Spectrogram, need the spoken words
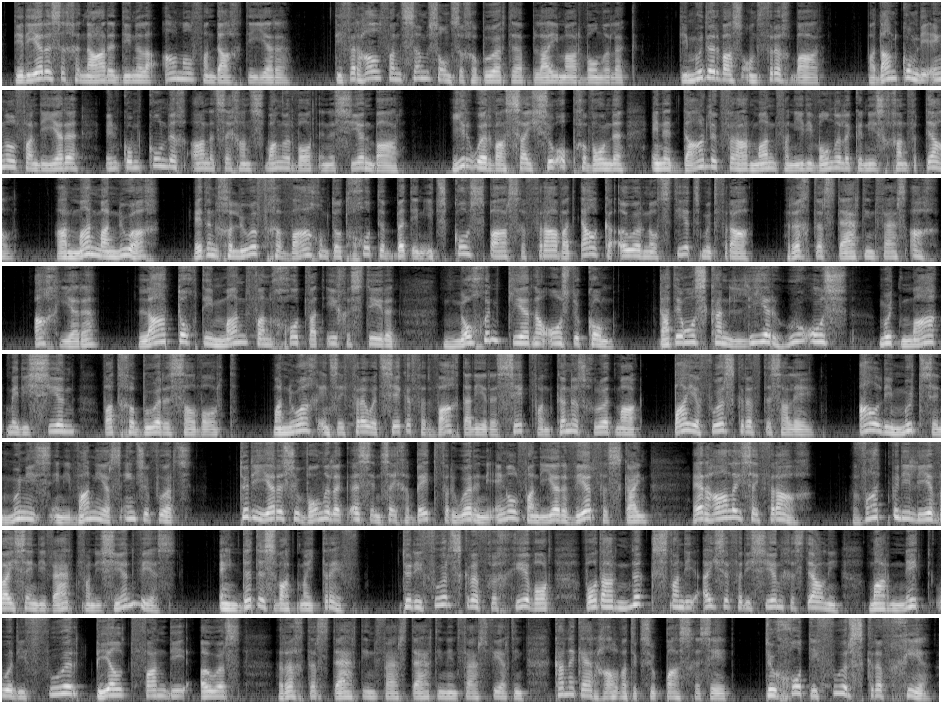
Die Here se genade dien hulle almal vandag die Here. Die verhaal van Samson se geboorte bly maar wonderlik. Die moeder was onvrugbaar Maar dan kom die engel van die Here en kom kondig aan dat sy gaan swanger word en 'n seun baar. Hieroor was sy so opgewonde en het dadelik vir haar man van hierdie wonderlike nuus gaan vertel. Haar man Manoag het in geloof gewaag om tot God te bid en iets kosbaars gevra wat elke ouer nog steeds moet vra. Rigters 13 vers 8. Ag Here, laat tog die man van God wat U gestuur het nog 'n keer na ons toe kom dat hy ons kan leer hoe ons moet maak met die seun wat gebore sal word. Maar Noag en sy vrou het seker verwag dat die resep van kinders grootmaak baie voorskrifte sal hê, al die moets en moenies en die wanneers ensovoorts. Toe die Here so wonderlik is en sy gebed verhoor en die engel van die Here weer verskyn, herhaal hy sy vraag: "Wat moet die leefwyse en die werk van die seun wees?" En dit is wat my tref toe die voorskrif gegee word, word daar niks van die eise vir die seun gestel nie, maar net oor die voorbeeld van die ouers. Rigters 13 vers 13 en vers 14. Kan ek herhaal wat ek sopas gesê het? Toe God die voorskrif gee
